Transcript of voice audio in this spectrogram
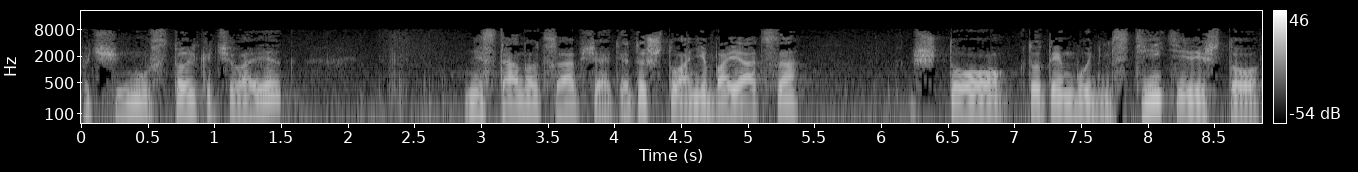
Почему столько человек не станут сообщать. Это что, они боятся, что кто-то им будет мстить или что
